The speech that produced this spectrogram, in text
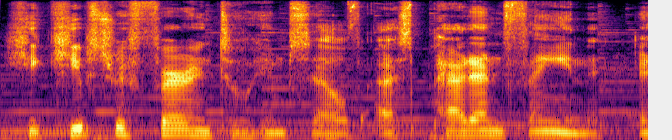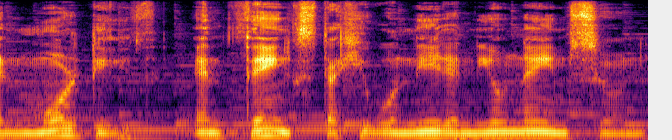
He keeps referring to himself as Padan Fain and Mordeith and thinks that he will need a new name soon.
